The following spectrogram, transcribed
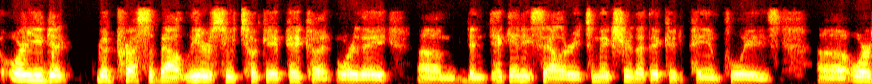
or you get good press about leaders who took a pay cut or they um, didn't take any salary to make sure that they could pay employees, uh, or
